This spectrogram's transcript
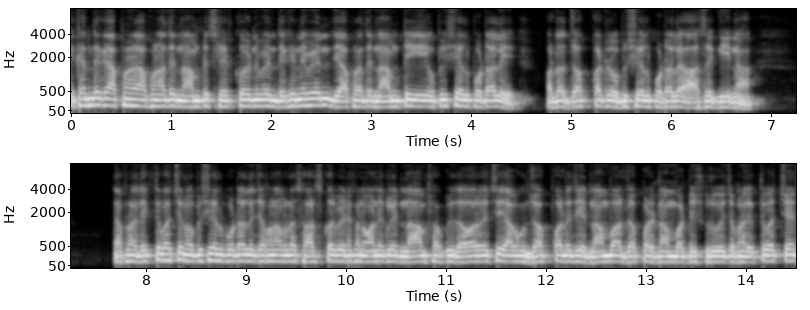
এখান থেকে আপনারা আপনাদের নামটি সিলেক্ট করে নেবেন, দেখে নেবেন যে আপনাদের নামটি এই অফিসিয়াল পোর্টালে অর্থাৎ জব কার্ডের অফিসিয়াল পোর্টালে আসে কি না আপনারা দেখতে পাচ্ছেন অফিসিয়াল পোর্টালে যখন আপনারা সার্চ করবেন, এখানে অনেকগুলি নাম সব কিছু দেওয়া রয়েছে এবং জব কার্ডে যে নাম্বার জব কার্ডের নাম্বারটি শুরু হয়েছে, আপনারা দেখতে পাচ্ছেন।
